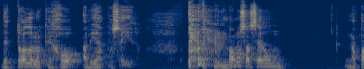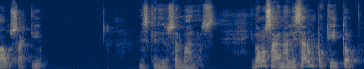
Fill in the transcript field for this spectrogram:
de todo lo que Job había poseído. Vamos a hacer una pausa aquí, mis queridos hermanos, y vamos a analizar un poquito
